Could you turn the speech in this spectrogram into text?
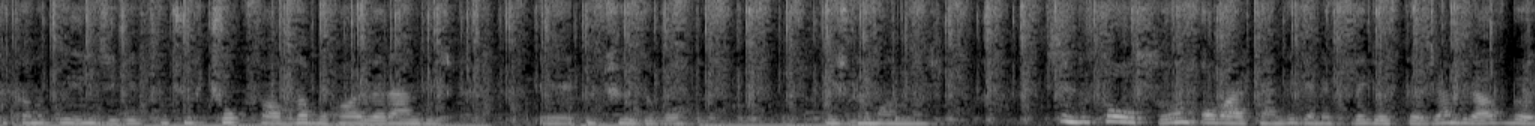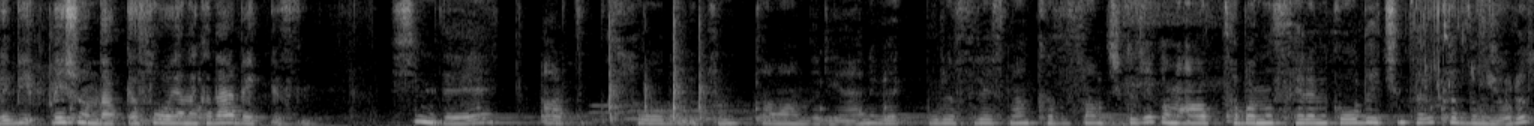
tıkanıklığı iyice geçsin. Çünkü çok fazla buhar veren bir e, ütüydü bu. Bir zamanlar. Şimdi soğusun. O varken de gene size göstereceğim. Biraz böyle bir 5-10 dakika soğuyana kadar beklesin. Şimdi artık soğudu ütüm. Tamamdır yani. Ve burası resmen kazısam çıkacak ama alt tabanı seramik olduğu için tabii kazımıyoruz.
